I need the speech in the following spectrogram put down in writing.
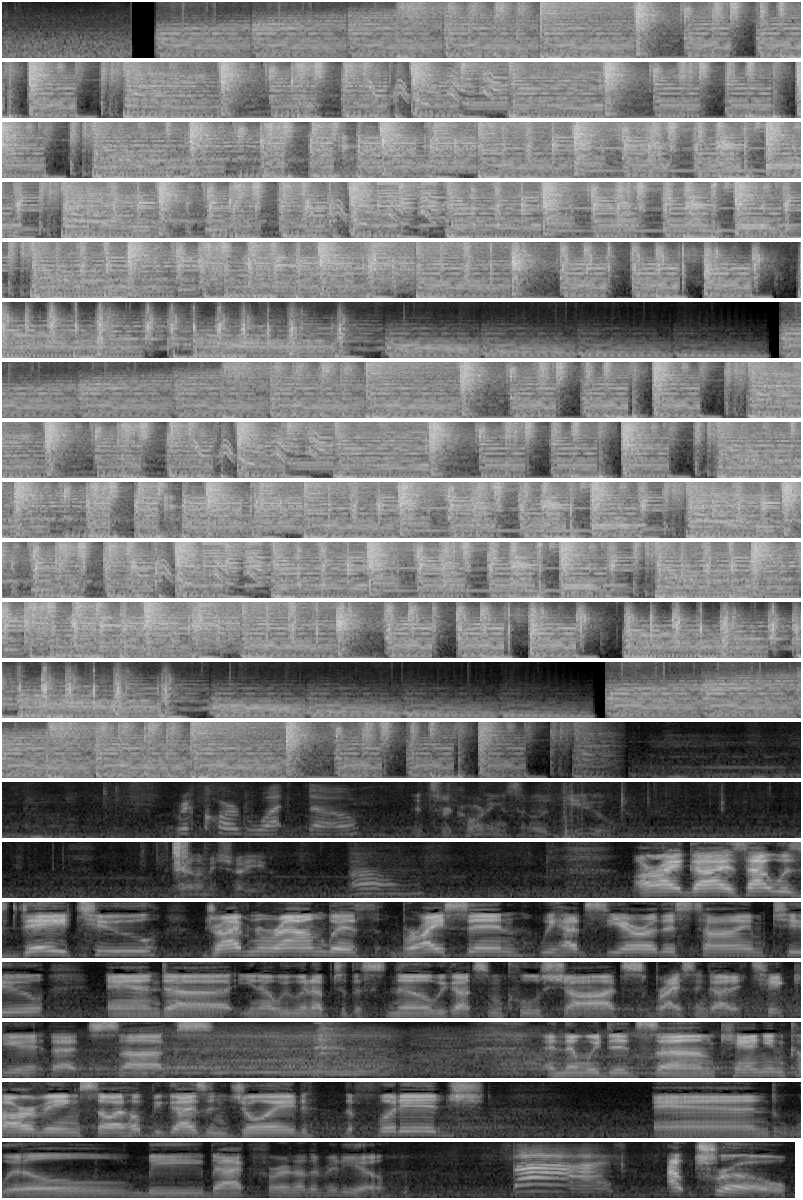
Recording, so you. Here, let me show you. Um, All right, guys, that was day two driving around with Bryson. We had Sierra this time too, and uh, you know we went up to the snow. We got some cool shots. Bryson got a ticket. That sucks. and then we did some canyon carving. So I hope you guys enjoyed the footage, and we'll be back for another video. Bye. Outro.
